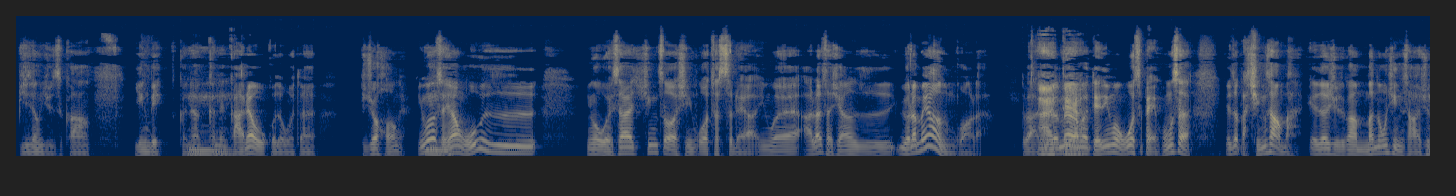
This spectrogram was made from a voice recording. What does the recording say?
变成就是讲音频，搿能搿能介呢，我觉着会得比较好眼。因为实际上我是因为为啥今朝寻沃特斯来啊？因为阿拉实际上是约了蛮长辰光了。对伐？哎对啊约了蛮长辰光，但是因为我是办公室一直勿清爽嘛，一直就是讲没弄清爽，就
